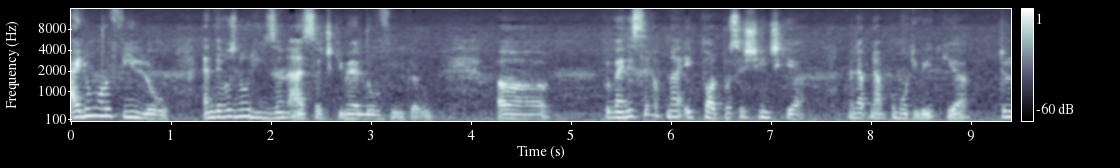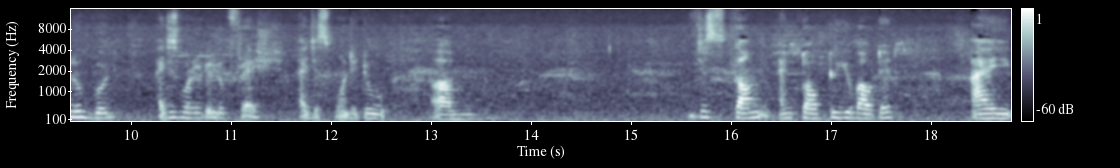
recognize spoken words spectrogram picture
I don't want to feel low and there was no reason as such कि मैं लो फील करूँ. तो मैंने सिर्फ़ अपना एक थॉट प्रोसेस चेंज किया. मैंने अपने आप को मोटिवेट किया to look good I just wanted to look fresh I just wanted to just come and talk to you about it. I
